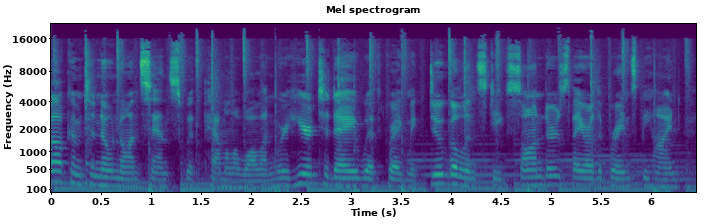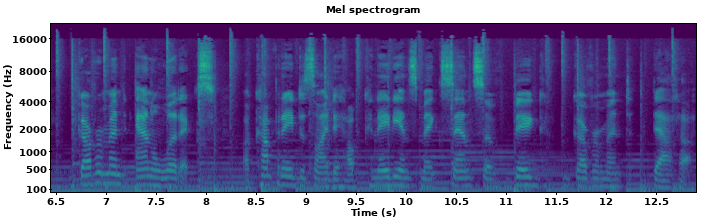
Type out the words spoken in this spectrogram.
Welcome to No Nonsense with Pamela Wallin. We're here today with Greg McDougall and Steve Saunders. They are the brains behind Government Analytics, a company designed to help Canadians make sense of big government data.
